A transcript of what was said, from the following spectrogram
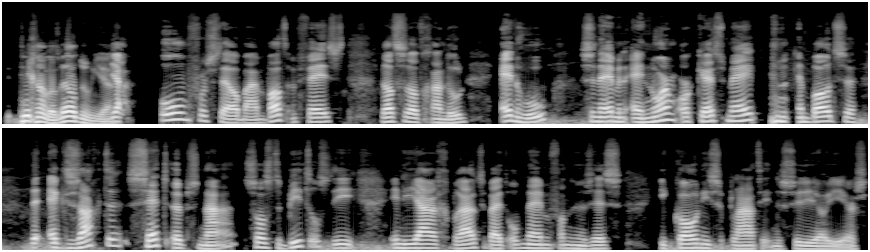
Die gaan dat wel doen, ja. Ja, onvoorstelbaar. Wat een feest dat ze dat gaan doen. En hoe? Ze nemen een enorm orkest mee en bootsen de exacte setups na, zoals de Beatles die in die jaren gebruikten bij het opnemen van hun zes iconische platen in de studio years.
